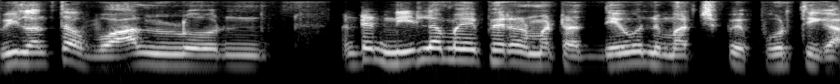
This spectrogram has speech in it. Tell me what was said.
వీళ్ళంతా వాళ్ళు అంటే నీళ్ళమైపోయారు అనమాట దేవుణ్ణి మర్చిపోయి పూర్తిగా.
